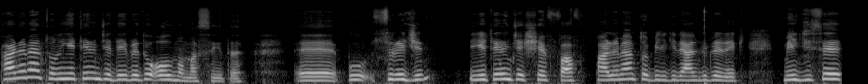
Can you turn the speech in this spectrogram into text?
parlamentonun yeterince devrede olmamasıydı. E, bu sürecin yeterince şeffaf, parlamento bilgilendirilerek, meclise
